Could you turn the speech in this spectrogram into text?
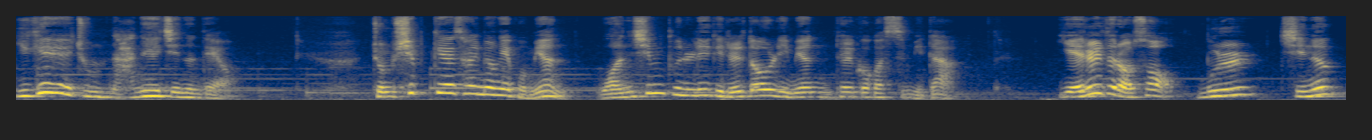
이게 좀 난해지는데요. 좀 쉽게 설명해 보면 원심 분리기를 떠올리면 될 것 같습니다. 예를 들어서 물, 진흙,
